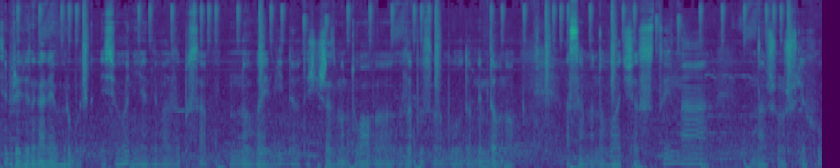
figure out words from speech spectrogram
Всім привіт, на каналі Горбушка. І сьогодні я для вас записав нове відео, точніше змонтував, е, записано було давним-давно. А саме нова частина нашого шляху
